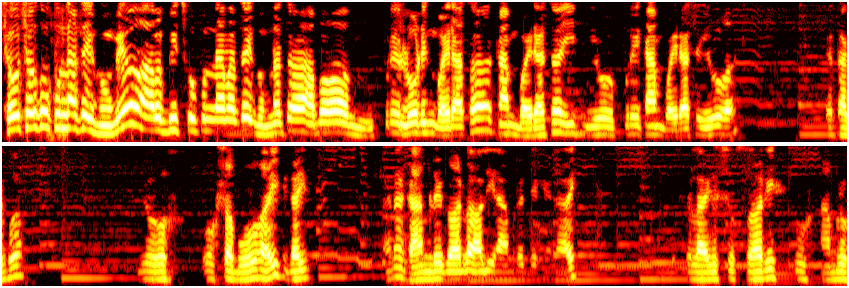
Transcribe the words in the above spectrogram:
छेउछेउको कुन्ना चाहिँ घुम्यो अब बिचको कुन्नामा चाहिँ घुम्न चाहिँ अब पुरै लोडिङ भइरहेछ काम भइरहेछ यी- पुरै काम भइरहेछ यो यताको यो वर्कसप हो है गाइज होइन घामले गर्दा अलि राम्रो देखेन है त्यसको लागि सो सरी ऊ हाम्रो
